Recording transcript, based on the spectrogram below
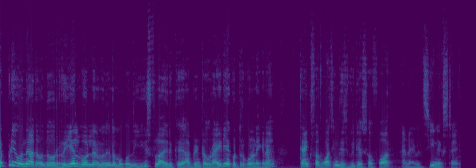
எப்படி வந்து அதை வந்து ஒரு ரியல் வேர்ல்டில் வந்து நமக்கு வந்து யூஸ்ஃபுல்லாக இருக்குது அப்படின்ற ஒரு ஐடியா கொடுத்துருக்கோம்னு நினைக்கிறேன். தேங்க்ஸ் ஃபார் வாட்சிங் this video so far and I will see next time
